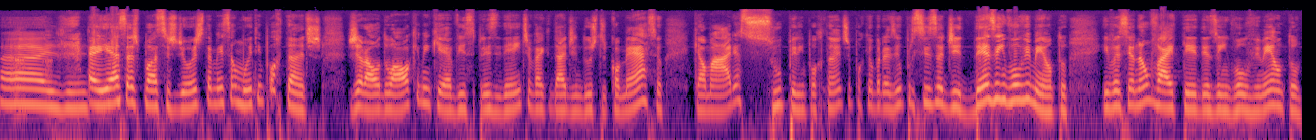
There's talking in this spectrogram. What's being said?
Ai, gente. É, e essas posses de hoje também são muito importantes. Geraldo Alckmin, que é vice-presidente, vai cuidar de indústria e comércio, que é uma área super importante, porque o Brasil precisa de desenvolvimento. E você não vai ter desenvolvimento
